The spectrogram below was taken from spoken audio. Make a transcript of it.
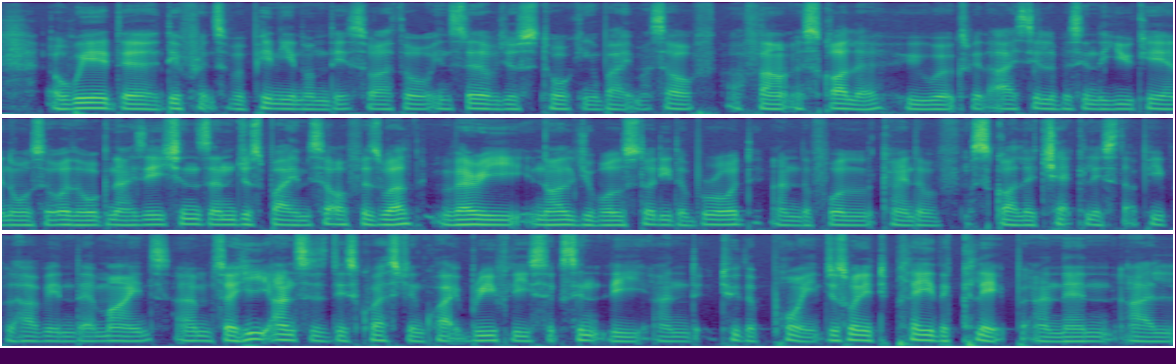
a weird uh, difference of opinion on this. So I thought instead of just talking about it myself, I found a scholar who works works with iSyllabus in the UK and also other organizations and just by himself as well. Very knowledgeable, studied abroad, and the full kind of scholar checklist that people have in their minds. Um, so he answers this question quite briefly, succinctly, and to the point. Just wanted to play the clip and then I'll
